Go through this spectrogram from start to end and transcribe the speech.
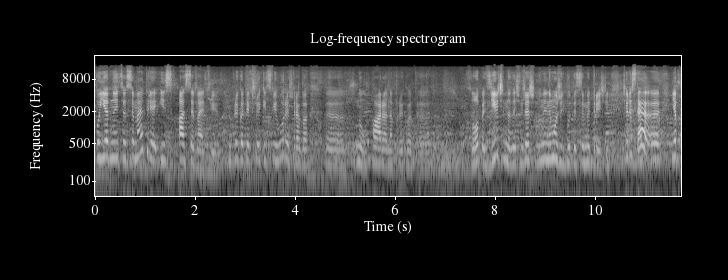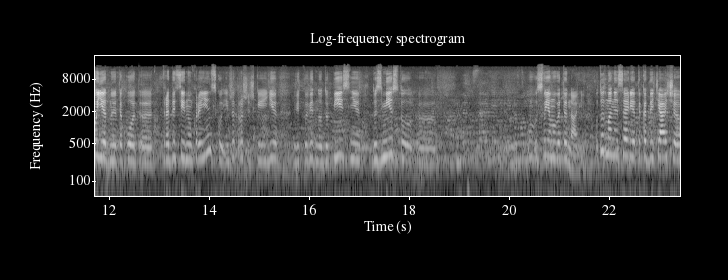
поєднується симетрія із асиметрією. Наприклад, якщо якісь фігури треба, е, ну, пара, наприклад. е, Хлопець, дівчина, значить вже ж вони не можуть бути симетричні. Через те е, я поєдную таку от традиційну українську і вже трошечки її відповідно до пісні, до змісту у своєму виконанні. Отут в мене серія така дитяча,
